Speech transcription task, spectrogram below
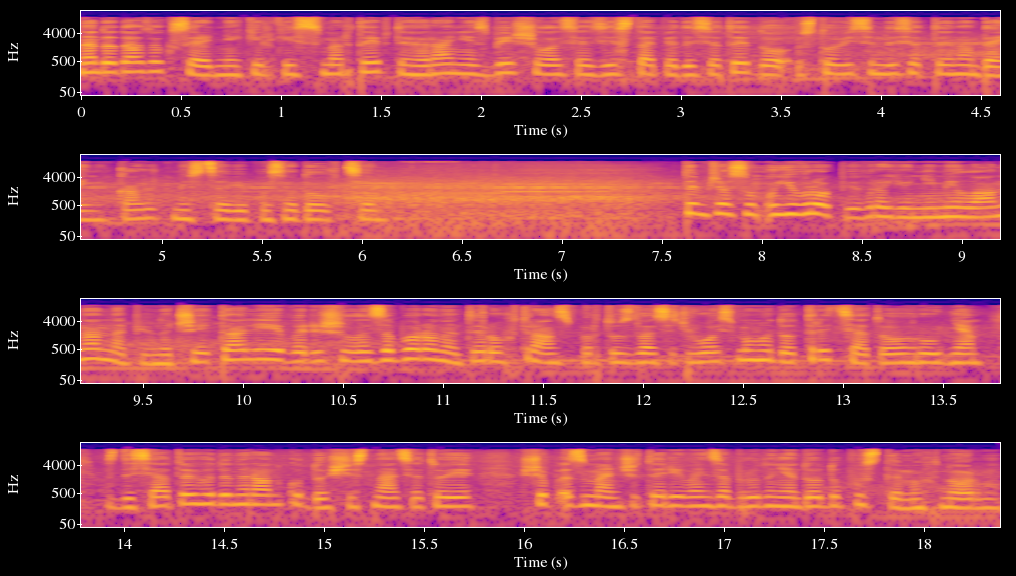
На додаток середня кількість смертей в Тегерані збільшилася зі 150 до 180 на день, кажуть місцеві посадовці. Тим часом у Європі в районі Мілана на півночі Італії вирішили заборонити рух транспорту з 28 до 30 грудня, з 10 години ранку до 16, щоб зменшити рівень забруднення до допустимих норм.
